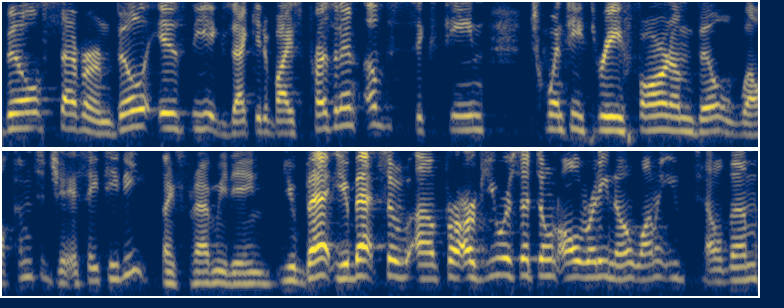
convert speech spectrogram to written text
Bill Severn. Bill is the Executive Vice President of 1623 Farnam. Bill, welcome to JSA TV. Thanks for having me, Dean. You bet, you bet. So uh, for our viewers that don't already know, why don't you tell them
